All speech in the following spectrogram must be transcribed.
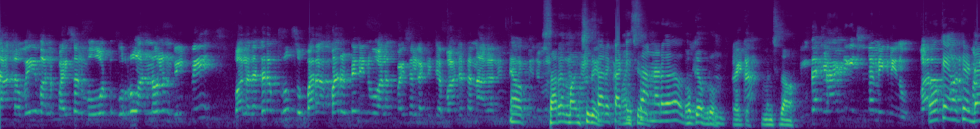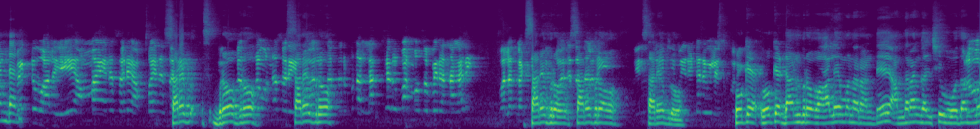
దాంట్లో పోయి వాళ్ళ పైసలు పోగొట్టుకుర్రు అన్నోళ్ళని నిలిపి వాళ్ళ దగ్గర ప్రూఫ్స్ బరాబర్ ఉంటే నేను వాళ్ళకి పైసలు కట్టించే బాధ్యత నాదని. సరే మంచిది సరే, కట్టిస్తా మంచిది అన్నాడు కదా. ఓకే బ్రో ఓకే మంచిదా ఇంత క్లారిటీ ఇచ్చిన మీకు నేను వాళ్ళ- ఓకే, ఓకే, done. perfect వాళ్ళ ఏ అమ్మాయి అయినా సరే అబ్బాయి అయినా సరే బ్రో బ్రో సరే బ్రో లక్ష రూపాయలు మోసపోయారు అన్నా కానీ సరే బ్రో సరే బ్రో. సరే bro. Okay okay done bro. వాళ్ళు ఏమన్నారు అంటే అందరం కలిసి పోదాము.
